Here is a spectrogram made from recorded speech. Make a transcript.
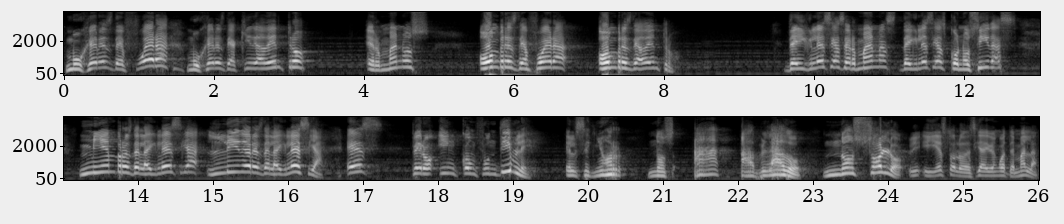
Mujeres de fuera, mujeres de aquí de adentro, hermanos, hombres de afuera, hombres de adentro. De iglesias hermanas, de iglesias conocidas, miembros de la iglesia, líderes de la iglesia. Es, pero inconfundible, el Señor nos ha hablado, no solo, y, esto lo decía yo en Guatemala,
